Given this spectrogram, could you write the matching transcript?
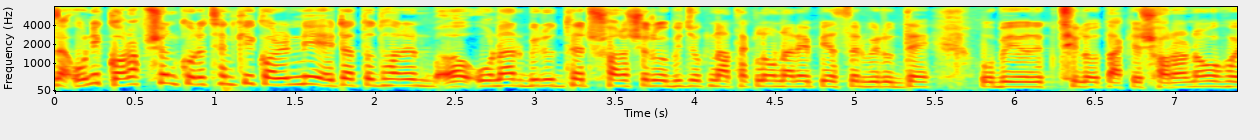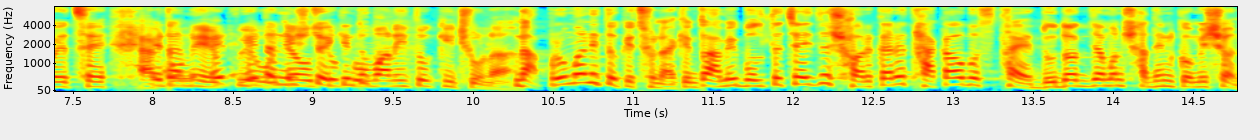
না উনি করাপশন করেছেন কি করেননি? এটা তো ধরেন ওনার বিরুদ্ধে সরাসরি অভিযোগ না থাকলে ওনার এপিএস এর বিরুদ্ধে অভিযোগ ছিল তাকে সরানো হয়েছে। এটা এটা- নিশ্চয়ই কিন্তু প্রমাণিত কিছু না। না প্রমাণিত কিছু না কিন্তু আমি বলতে চাই যে সরকারে থাকা অবস্থায় দুদক যেমন স্বাধীন কমিশন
